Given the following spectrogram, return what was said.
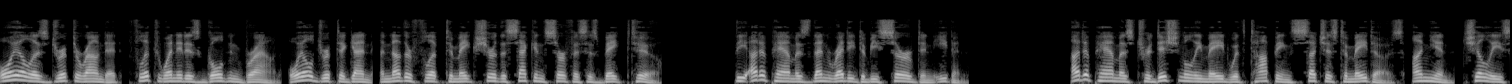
Oil is dripped around it, flipped when it is golden brown, oil dripped again, another flip to make sure the second surface is baked too. The uttapam is then ready to be served and eaten. Uttapam is traditionally made with toppings such as tomatoes, onion, chilies,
